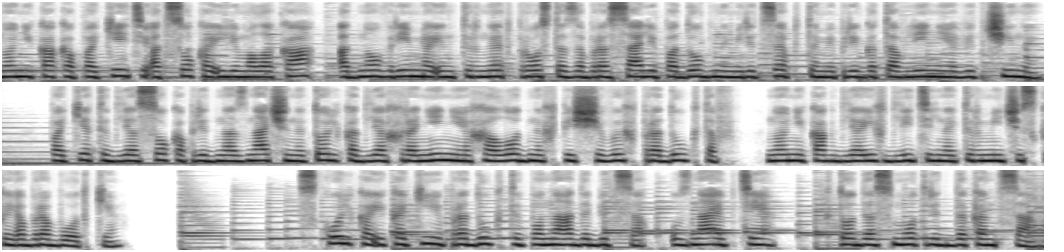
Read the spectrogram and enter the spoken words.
но не как о пакете от сока или молока, одно время интернет просто забросали подобными рецептами приготовления ветчины, пакеты для сока предназначены только для хранения холодных пищевых продуктов, но никак для их длительной термической обработки. Сколько и какие продукты понадобятся, узнают те, кто досмотрит до конца.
